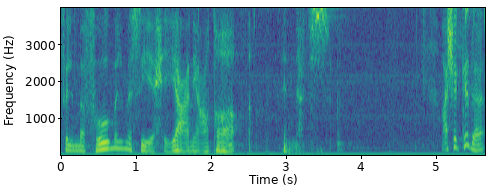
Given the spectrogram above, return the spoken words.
في المفهوم المسيحي يعني عطاء. النفس. عشان كده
